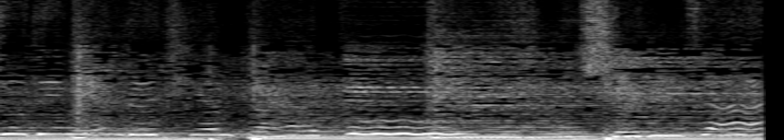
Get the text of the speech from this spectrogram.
注定面对天摆布，而现在。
